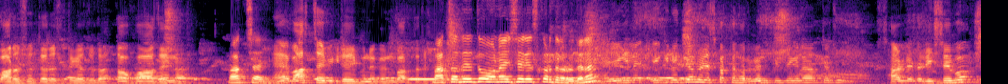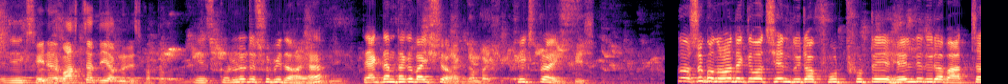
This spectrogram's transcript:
বারোশো তেরোশো টাকা জোড়া তাও পাওয়া যায় না। বাচ্চাই? হ্যাঁ বাচ্চাই বিক্রি হয় মনে করেন বারো বাচ্চাদের তো অনায়াসে রেস করতে পারবে তাই না? এইগুলো এইগুলো দিয়ে আপনি রেস করতে পারবেন কিন্তু এগুলো আপনি একটু ছাড়লে এটা রিক্স হইব। এটা বাচ্চা দিয়ে আপনি রেস করতে পারবেন। রেস করলে এটা সুবিধা হয় হ্যাঁ? তো একদম থাকে বাইশশো? একদম বাইশশো ফিক্সড প্রাইস ফিস দর্শক বন্ধুরা দেখতে পাচ্ছেন দুইটা ফুট ফুটে হেলদি দুইটা বাচ্চা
